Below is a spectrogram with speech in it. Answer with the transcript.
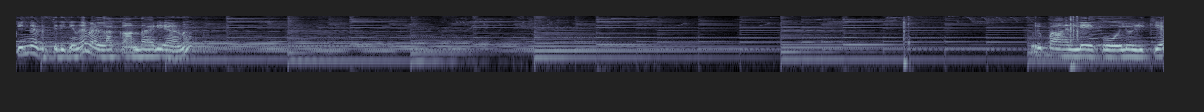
പിന്നെ വെള്ളക്കാന്താരിയാണ്. ഒരു പാനിലേക്ക് ഓയിലൊഴിക്കുക.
